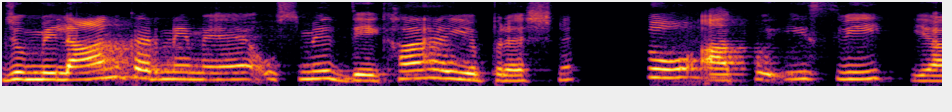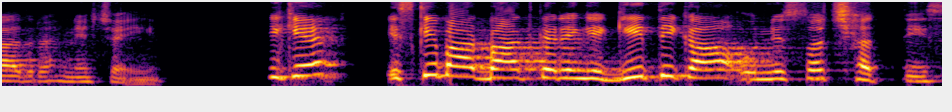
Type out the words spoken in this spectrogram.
जो मिलान करने में है, उसमें देखा है ये प्रश्न तो आपको ईस्वी याद रहने चाहिए। ठीक है? इसके बाद बात करेंगे गीतिका 1936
